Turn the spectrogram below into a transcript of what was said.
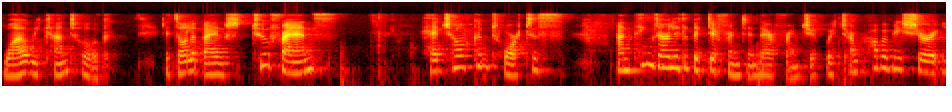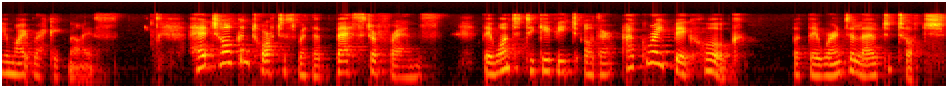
while we can't hug. It's all about two friends, Hedgehog and Tortoise, and things are a little bit different in their friendship, which I'm probably sure you might recognise. Hedgehog and Tortoise were the best of friends. They wanted to give each other a great big hug, but they weren't allowed to touch.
